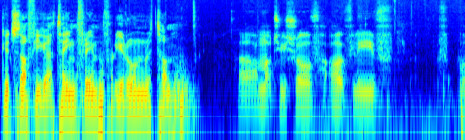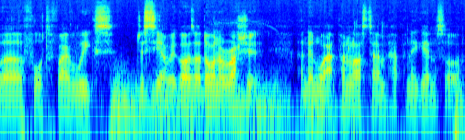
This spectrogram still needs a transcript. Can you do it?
Good stuff. You got a time frame for your own return? Uh, I'm not too sure. Hopefully, f- f- uh, four to five weeks. Just see how it goes. I don't want to rush it, and then what happened last time happened again. So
